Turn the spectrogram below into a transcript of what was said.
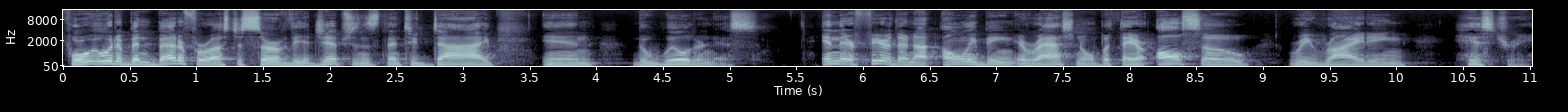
For it would have been better for us to serve the Egyptians than to die in the wilderness. in their fear, they're not only being irrational, but they are also rewriting history.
